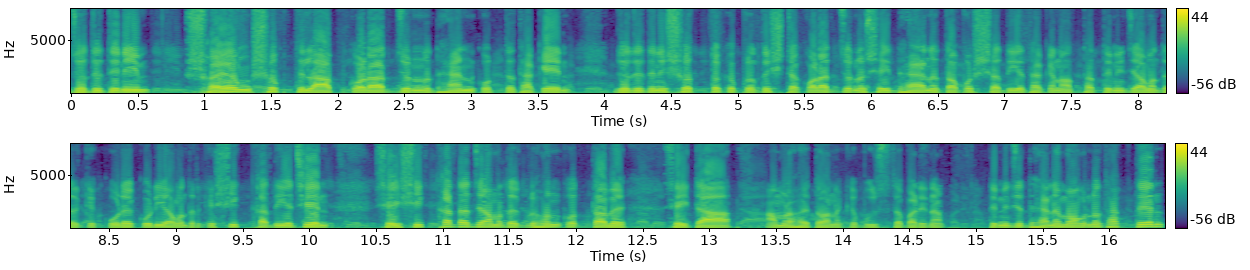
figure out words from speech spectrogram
যদি তিনি স্বয়ং শক্তি লাভ করার জন্য ধ্যান করতে থাকেন, যদি তিনি সত্যকে প্রতিষ্ঠা করার জন্য সেই ধ্যান তপস্যা দিয়ে থাকেন, অর্থাৎ তিনি যে আমাদেরকে করে করিয়ে আমাদেরকে শিক্ষা দিয়েছেন, সেই শিক্ষাটা যে আমাদের গ্রহণ করতে হবে, সেইটা আমরা হয়তো অনেকে বুঝতে পারি না। তিনি যে ধ্যানে মগ্ন থাকতেন,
